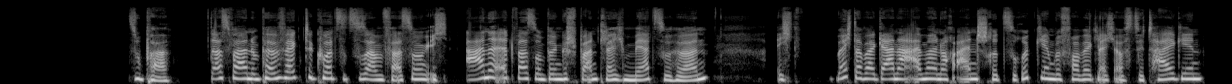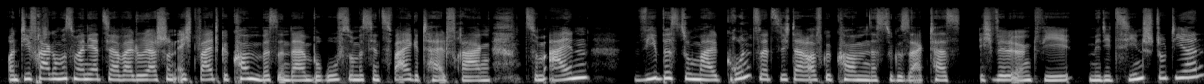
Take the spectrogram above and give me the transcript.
Super. Das war eine perfekte kurze Zusammenfassung. Ich ahne etwas und bin gespannt, gleich mehr zu hören. Ich möchte aber gerne einmal noch einen Schritt zurückgehen, bevor wir gleich aufs Detail gehen. Und die Frage muss man jetzt ja, weil du ja schon echt weit gekommen bist in deinem Beruf, so ein bisschen zweigeteilt fragen. Zum einen, wie bist du mal grundsätzlich darauf gekommen, dass du gesagt hast, ich will irgendwie Medizin studieren?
